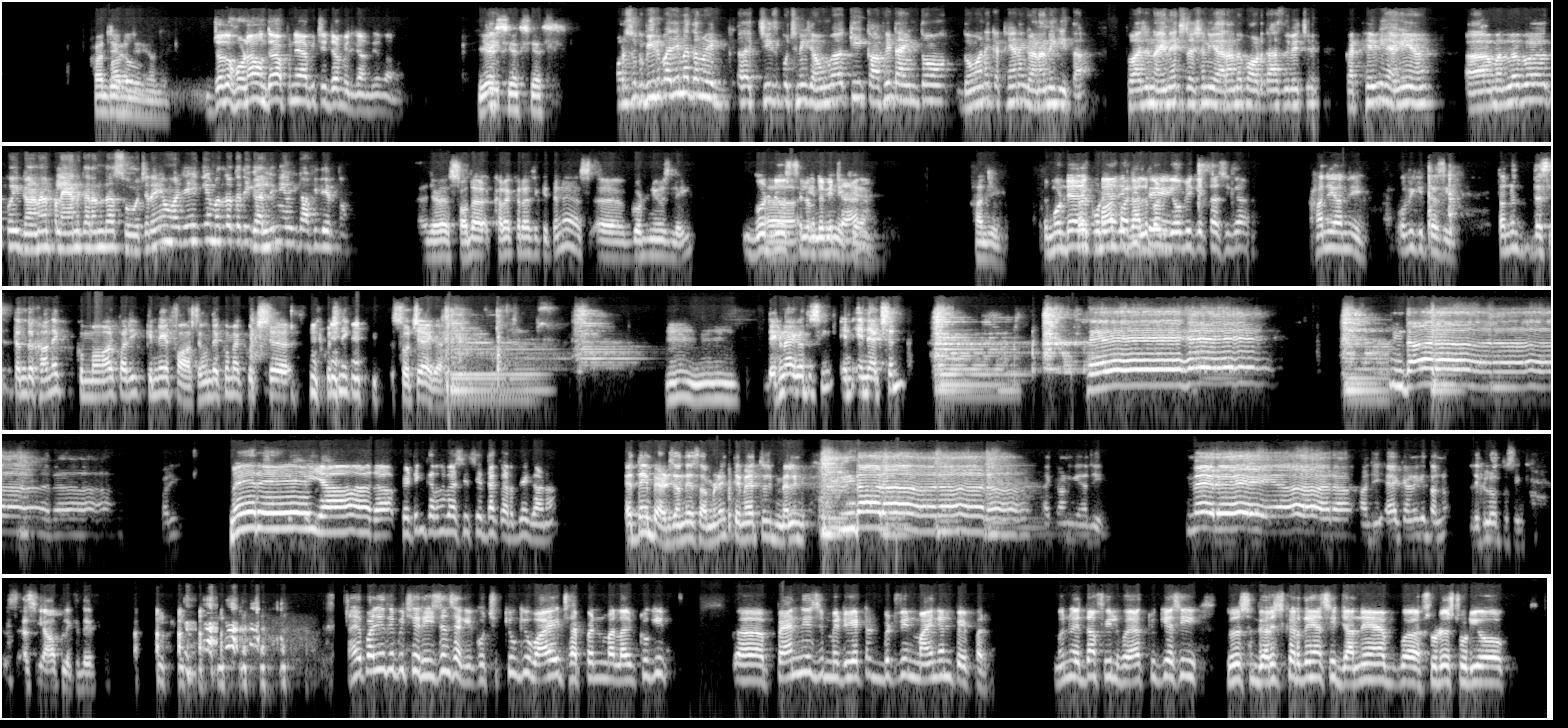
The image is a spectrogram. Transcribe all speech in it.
ਹਾਂਜੀ ਮੰਨ ਲਓ, ਹਾਂਜੀ ਹਾਂਜੀ ਜਦੋਂ ਹੋਣਾ ਹੁੰਦਾ ਆਪਣੇ ਆਪ ਹੀ ਚੀਜ਼ਾਂ ਮਿਲ ਜਾਂਦੀਆਂ ਤੁਹਾਨੂੰ ਯੈਸ ਯੈਸ ਯੈਸ ਔਰ ਸੁਖਬੀਰ ਭਾਜੀ ਮੈਂ ਤੁਹਾਨੂੰ ਇੱਕ ਇੱਕ ਚੀਜ਼ ਪੁੱਛਣੀ ਚਾਹੂੰਗਾ ਕਿ ਕਾਫੀ ਟਾਈਮ ਤੋਂ ਦੋਵਾਂ ਨੇ ਇਕੱਠਿਆਂ ਨੇ ਗਾਣਾ ਨਹੀਂ ਕੀਤਾ ਤੋਂ ਅੱਜ 9x ਜਸ਼ਨ ਯਾਰਾਂ ਦਾ ਪੋਡਕਾਸਟ ਦੇ ਵਿੱਚ ਇਕੱਠੇ ਵੀ ਹੈਗੇ ਆ ਮਤਲਬ ਕੋਈ ਗਾਣਾ ਪਲਾਨ ਕਰਨ ਦਾ ਸੋਚ ਰਹੇ ਹੋ ਹਜੇ ਕਿ ਮਤਲਬ ਕਦੀ ਗੱਲ ਹੀ ਨਹੀਂ ਹੋਈ ਕਾਫੀ ਦੇਰ ਤੋਂ? ਜਿਹੜਾ ਸੌਦਾ ਖਰਾ ਖਰਾ ਸੀ ਕਿਤੇ ਨਾ ਗੁੱਡ ਨਿਊਜ਼ ਲਈ। ਗੁੱਡ ਨਿਊਜ਼ ਫਿਲਮ ਦੇ ਵਿੱਚ ਵੀ ਆਇਆ। ਹਾਂਜੀ। ਤੇ ਮੁੰਡਿਆਂ ਦੇ ਪਰ ਕੁੜੀਆਂ ਦੀ ਗੱਲ ਬਣ ਗਈ ਉਹ ਵੀ ਕੀਤਾ ਸੀਗਾ। ਹਾਂਜੀ ਹਾਂਜੀ। ਉਹ ਵੀ ਕੀਤਾ ਸੀ। ਤੁਹਾਨੂੰ ਦੱਸ ਤੁਹਾਨੂੰ ਦਿਖਾਣੇ ਕੁਮਾਰ ਭਾਜੀ ਕਿੰਨੇ ਫਾਸਟ ਹੈ ਹੁਣ ਦੇਖੋ ਮੈਂ ਕੁਝ ਕੁਝ ਨਹੀਂ ਸੋਚਿਆ ਹੈਗਾ। ਹੂੰ ਹੂੰ। ਦੇਖਣਾ ਹੈਗਾ ਤੁਸੀਂ? ਇਨ ਇਨ ਐਕਸ਼ਨ ਮੇਰੇ ਯਾਰਾ। ਫਿਟਿੰਗ ਕਰਨ ਵੈਸੇ ਸਿੱਧਾ ਕਰਦੇ ਗਾਣਾ। ਇਦਾਂ ਹੀ ਬੈਠ ਜਾਂਦੇ ਸਾਹਮਣੇ ਤੇ ਮੈਂ ਤੁਸੀਂ ਮੈਲਨ ਦਾ ਰਾ ਰਾ ਰਾ। ਇਹ ਕਹਣਗੇ ਹਾਂਜੀ। ਮੇਰੇ ਯਾਰਾ। ਹਾਂਜੀ ਇਹ ਕਹਿਣਗੇ ਤੁਹਾਨੂੰ ਲਿਖ ਲਓ ਤੁਸੀਂ। ਅਸੀਂ ਆਪ ਲਿਖਦੇ ਹੈ ਭਾਜੀ ਇਹਦੇ ਪਿੱਛੇ ਰੀਜ਼ਨਸ ਹੈਗੇ ਕੁਝ ਕਿਉਂਕਿ why it's happen my life ਕਿਉਂਕਿ pen is mediated between mind and paper ਮੈਨੂੰ ਇਦਾਂ ਫੀਲ ਹੋਇਆ ਕਿਉਂਕਿ ਅਸੀਂ ਜਦੋਂ ਸੰਘਰਸ਼ ਕਰਦੇ ਹਾਂ, ਅਸੀਂ ਜਾਂਦੇ ਹਾਂ ਸਟੂਡੀਓ ਸਟੂਡੀਓ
